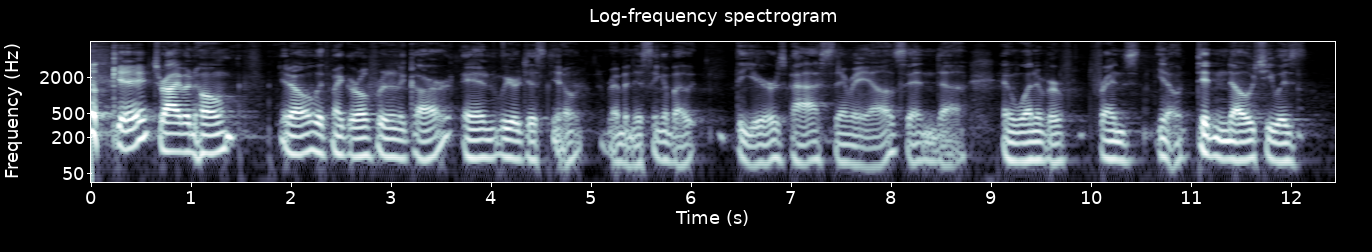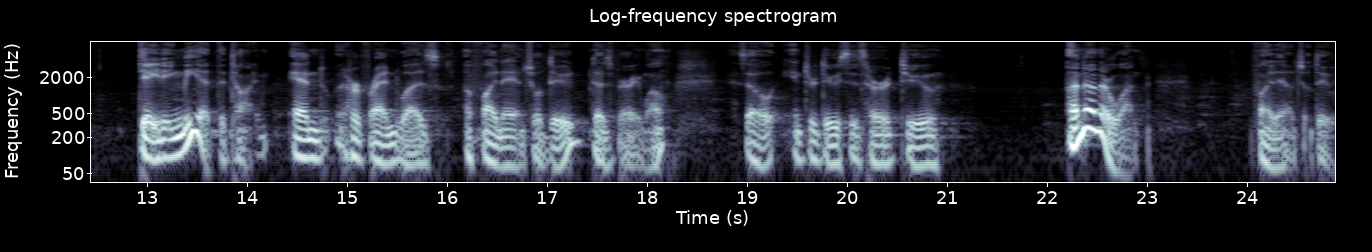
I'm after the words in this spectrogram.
Okay. driving home, you know, with my girlfriend in the car, and we were just, you know, reminiscing about the years past and everything else. And uh, and one of her friends, you know, didn't know she was dating me at the time, and her friend was a financial dude, does very well, so introduces her to another one, financial dude,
